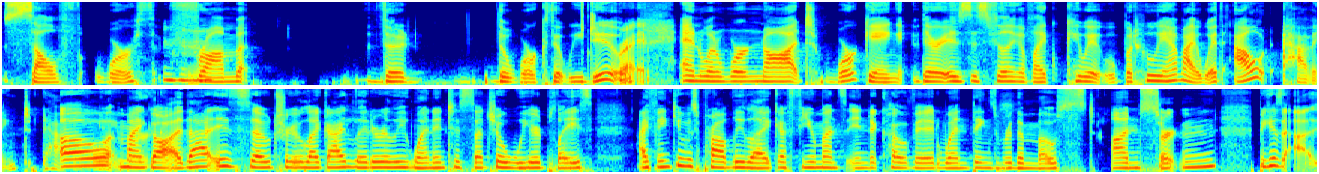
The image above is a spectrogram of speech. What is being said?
self-worth Mhm. from the the work that we do. Right. And when we're not working, there is this feeling of like, okay, wait, but who am I without having to have Oh my god, that is so true. Like I literally went into such a weird place. I think it was probably like a few months into COVID when things were the most uncertain because uh,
